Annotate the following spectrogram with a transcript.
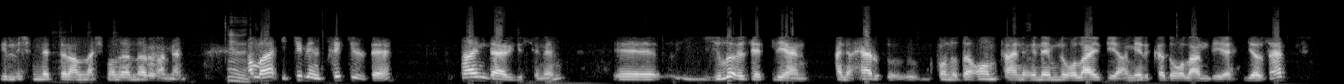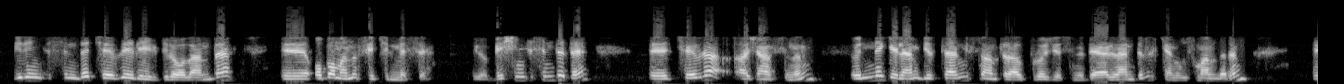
Birleşmiş Milletler anlaşmalarına rağmen. Evet. Ama 2008'de Time dergisinin e, yılı özetleyen hani her konuda 10 tane önemli olay diye Amerika'da olan diye yazar. Birincisinde çevreyle ilgili olan da e, Obama'nın seçilmesi diyor. Beşincisinde de e, çevre ajansının önüne gelen bir termik santral projesini değerlendirirken uzmanların e,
